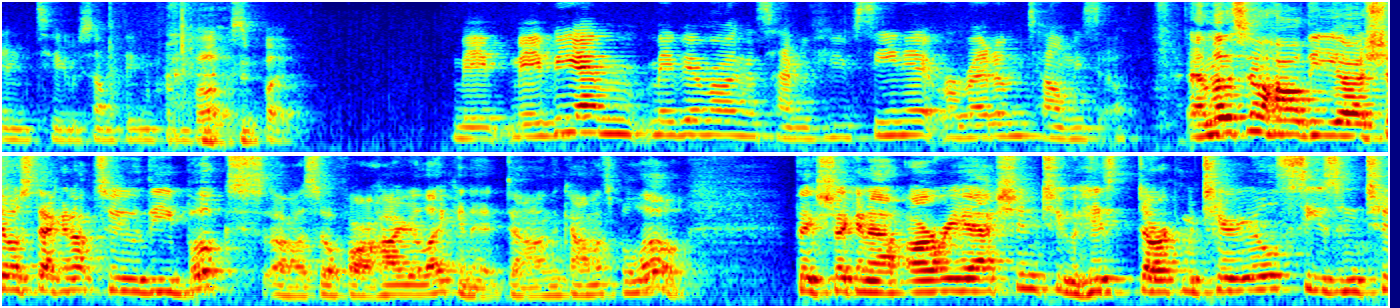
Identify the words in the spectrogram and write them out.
into something from books, but maybe, maybe I'm maybe I'm wrong this time. If you've seen it or read them, tell me so. And let us know how the uh, show's stacking up to the books uh, so far, how you're liking it down in the comments below. Thanks for checking out our reaction to His Dark Materials Season 2.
